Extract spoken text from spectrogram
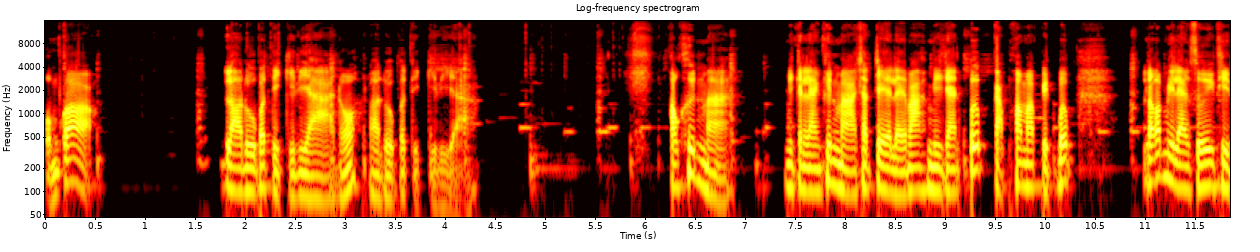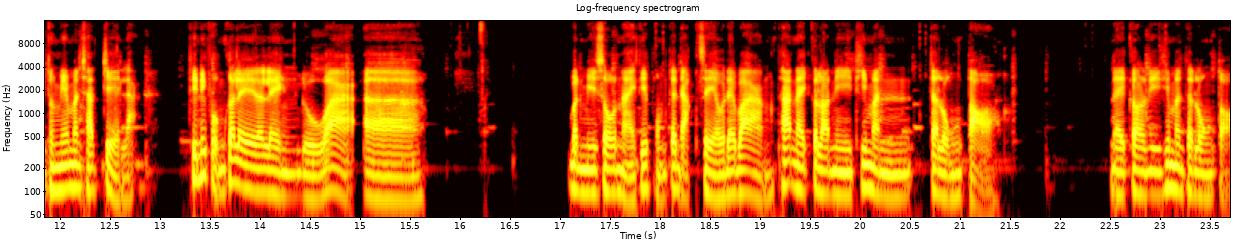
ผมก็รอดูปฏิกิริยาเนาะรอดูปฏิกิริยาเขาขึ้นมา มีการแรงขึ้นมาชัดเจนเลยมามีการปุ๊บกลับเข้ามาปิดปุ๊บแล้วก็มีแรงซื้ออีกทีตรงนี้มันชัดเจนละทีนี้ผมก็เลยเล็งดูว่าเออมันมีโซนไหนที่ผมจะดักเซลล์ได้บ้าง ถ้าในกรณีที่มันจะลงต่อ ในกรณีที่มันจะลงต่อ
